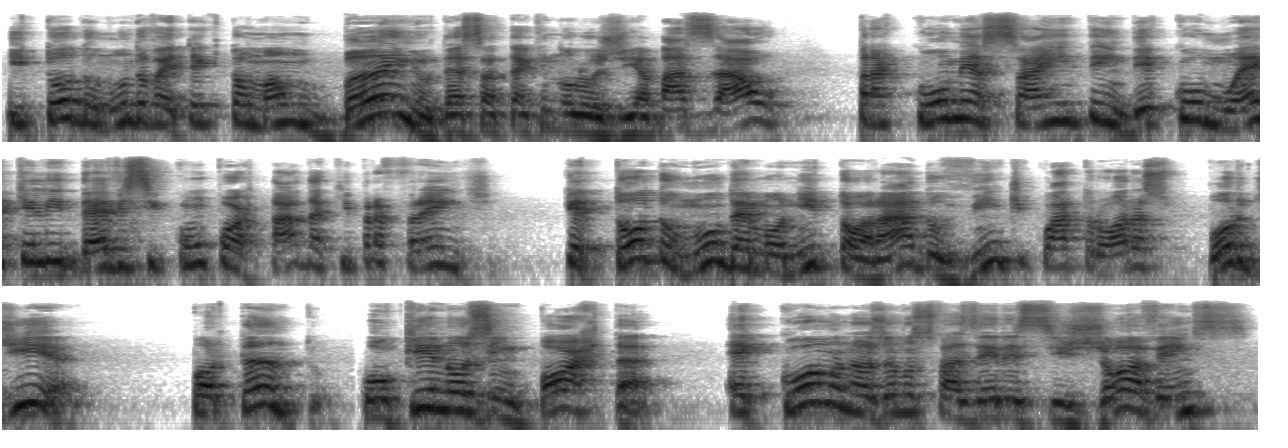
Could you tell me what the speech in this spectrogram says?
E todo mundo vai ter que tomar um banho dessa tecnologia basal para começar a entender como é que ele deve se comportar daqui para frente porque todo mundo é monitorado 24 horas por dia. Portanto, o que nos importa é como nós vamos fazer esses jovens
